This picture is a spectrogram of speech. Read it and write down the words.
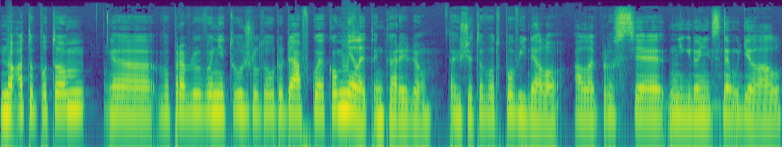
No a to potom uh, opravdu oni tu žlutou dodávku jako měli, ten karido, takže to odpovídalo, ale prostě nikdo nic neudělal,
